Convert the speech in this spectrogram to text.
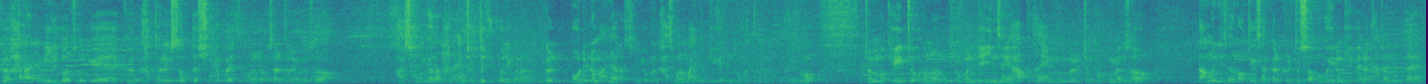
그 하나님이 일본 선교의 그 카톨릭서부터 신교까지 들어오는 역사를 들으면서 아 선교는 하나님 절대 주권이구나 이걸 머리로 많이 알았으면 이걸 가슴으로 많이 느끼게 된 것 같아요. 그리고 전뭐 개인적으로는 이번 이제 인생의 하프타임을 좀 겪으면서 남은 인생을 어떻게 살까를 글도 써보고 이런 기회를 가졌는데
